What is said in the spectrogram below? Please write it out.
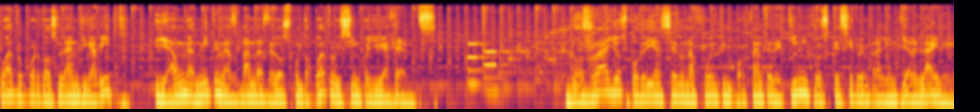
cuatro puertos LAN gigabit y aún admiten las bandas de 2.4 y 5 GHz. Los rayos podrían ser una fuente importante de químicos que sirven para limpiar el aire.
